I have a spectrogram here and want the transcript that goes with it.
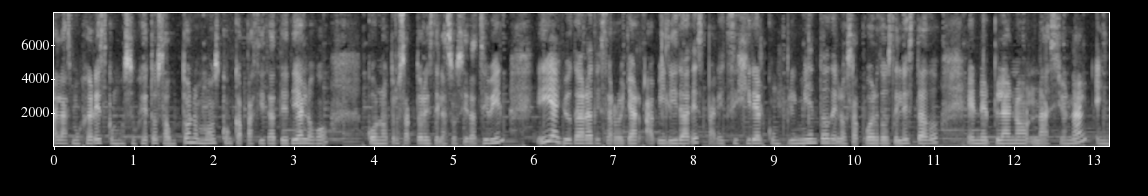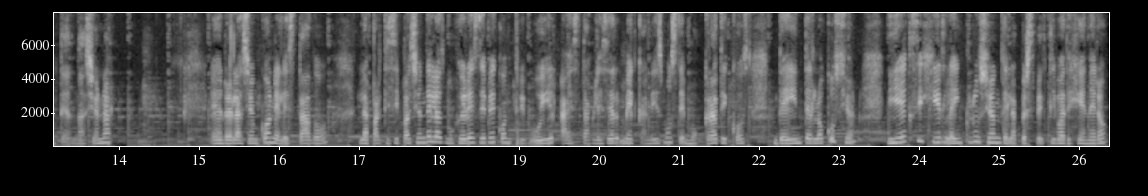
a las mujeres como sujetos autónomos con capacidad de diálogo con otros actores de la sociedad civil y ayudar a desarrollar habilidades para exigir el cumplimiento de los acuerdos del Estado en el plano nacional e internacional. En relación con el Estado, la participación de las mujeres debe contribuir a establecer mecanismos democráticos de interlocución y exigir la inclusión de la perspectiva de género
